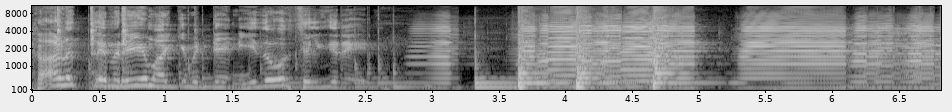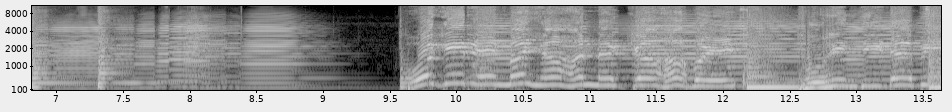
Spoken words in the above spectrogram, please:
காலத்தை விரயமாக்கிவிட்டேன். இதோ செல்கிறேன். போகிறேன். மயான காவல் புரிந்திடவே.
